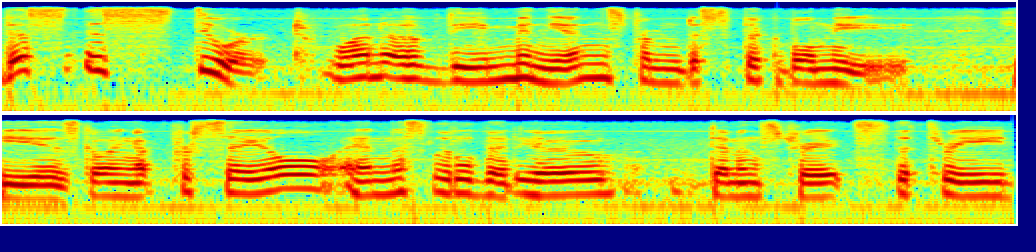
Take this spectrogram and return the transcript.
This is Stuart, one of the minions from Despicable Me. He is going up for sale, and this little video demonstrates the three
